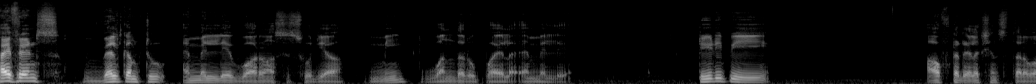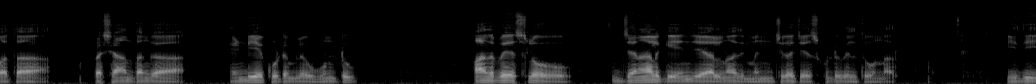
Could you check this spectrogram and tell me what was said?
Hi friends welcome to MLA Varanasi Surya మీ వంద రూపాయల ఎమ్మెల్యే టీడీపీ ఆఫ్టర్ ఎలక్షన్స్ తర్వాత ప్రశాంతంగా ఎన్డీఏ కూటమిలో ఉంటూ ఆంధ్రప్రదేశ్లో జనాలకి ఏం చేయాలనో అది మంచిగా చేసుకుంటూ వెళ్తూ ఉన్నారు. ఇది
